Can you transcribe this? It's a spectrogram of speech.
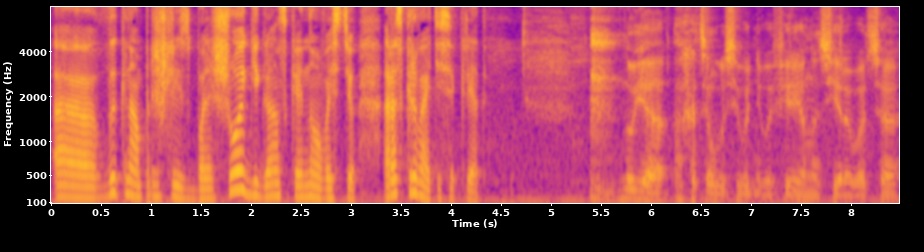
А, вы к нам пришли с большой, гигантской новостью. Раскрывайте секрет. Ну, я хотел бы сегодня в эфире анонсировать э,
